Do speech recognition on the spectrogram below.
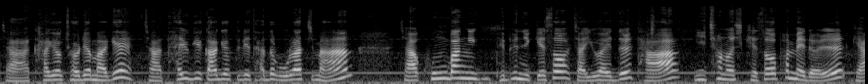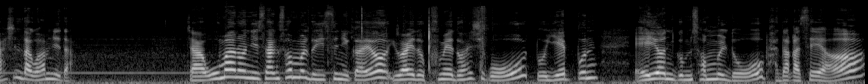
자, 가격 저렴하게. 자, 다육이 가격들이 다들 올랐지만 자, 공방 대표님께서 자, 이 아이들 다 2,000원씩 해서 판매를 이렇게 하신다고 합니다. 자, 5만원 이상 선물도 있으니까요. 이 아이도 구매도 하시고, 또 예쁜 애연금 선물도 받아가세요.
